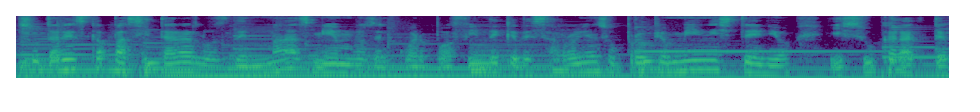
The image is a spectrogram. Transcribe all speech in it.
Su tarea es capacitar a los demás miembros del cuerpo a fin de que desarrollen su propio ministerio y su carácter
